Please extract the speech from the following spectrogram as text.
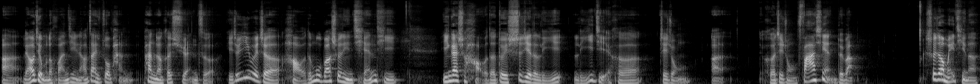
啊了解我们的环境，然后再去做判判断和选择。也就意味着，好的目标设定前提应该是好的对世界的理理解和这种啊和这种发现，对吧？社交媒体呢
